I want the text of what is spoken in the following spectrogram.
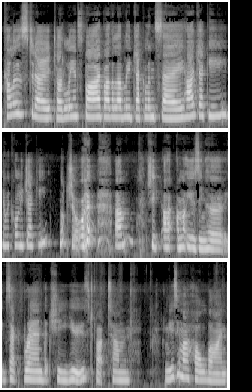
colours today, totally inspired by the lovely Jacqueline Say. Hi, Jackie. Do we call you Jackie? Not sure. um, she, I, am not using her exact brand that she used, but um, I'm using my Holbein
